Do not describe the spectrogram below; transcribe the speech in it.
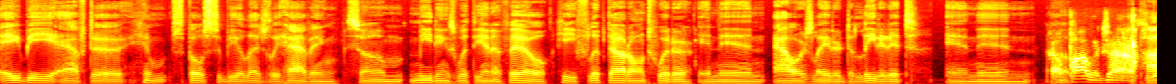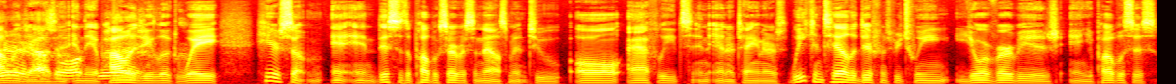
AB after him supposed to be allegedly having some meetings with the NFL, he flipped out on Twitter and then hours later deleted it and then uh, Apologize. apologizing. Yeah, and the yeah. apology looked way. Here's something, and, and this is a public service announcement to all athletes and entertainers. We can tell the difference between your verbiage and your publicist,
